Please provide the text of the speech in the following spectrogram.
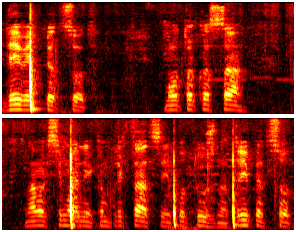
9500. Мотокоса на максимальній комплектації потужна 3500.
